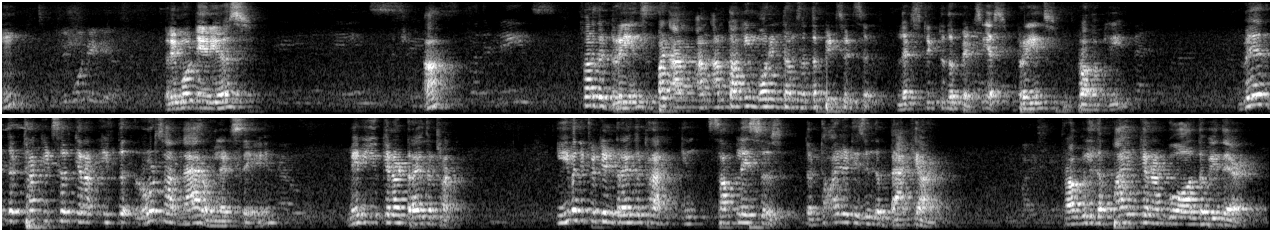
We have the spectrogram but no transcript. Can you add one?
Hmm? Remote areas. Remote areas? Huh? For the drains, but I'm, I'm, I'm talking more in terms of the pits itself. Let's stick to the pits. Yes, drains, probably. where the truck itself cannot, if the roads are narrow, let's say, maybe you cannot drive the truck. Even if you can drive the truck, in some places, the toilet is in the backyard. Probably the pipe cannot go all the way there.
